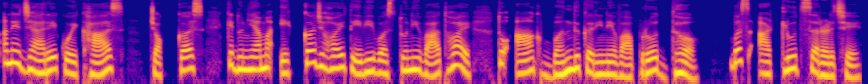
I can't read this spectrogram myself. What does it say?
અને જ્યારે કોઈ ખાસ, ચોક્કસ કે દુનિયામાં એક જ હોય તેવી વસ્તુની વાત હોય, તો આંખ બંધ કરીને વાપરો ધ. બસ આટલું જ સરળ છે.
